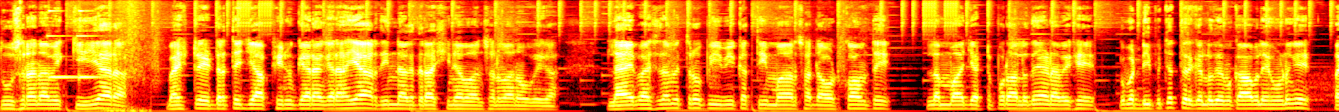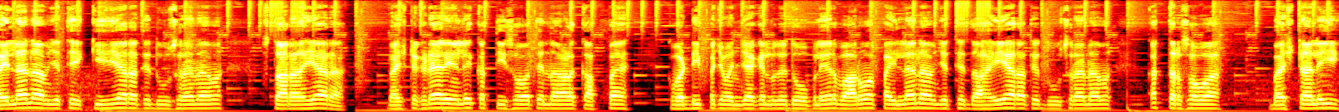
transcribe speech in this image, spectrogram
ਦੂਸਰਾ ਨਾਮ 21000 ਆ। ਬੈਸਟ ਟ੍ਰੇਡਰ ਤੇ ਜਾਫੀ ਨੂੰ 11 11000 ਦੀ ਨਗਦ ਰਾਸ਼ੀ ਨਾਲ ਮਾਨ ਸਨਮਾਨ ਹੋਵੇਗਾ। ਲਾਈਵ ਇਸ ਦਾ ਮਿੱਤਰੋ pv31mansa.com ਤੇ। ਲੰਮਾ ਜੱਟਪੁਰਾ, ਲੁਧਿਆਣਾ ਵਿਖੇ ਕਬੱਡੀ 75 ਕਿਲੋ ਦੇ ਮੁਕਾਬਲੇ ਹੋਣਗੇ। ਪਹਿਲਾ ਨਾਮ ਜਿੱਥੇ 21000 ਆ ਤੇ ਦੂਸਰਾ ਨਾਮ 17000 ਆ। ਬੈਸਟ ਖਿਡਾਰੀਆਂ ਲਈ 3100 ਅਤੇ ਨਾਲ ਕੱਪ ਹੈ। ਕਬੱਡੀ 55 ਕਿਲੋ ਦੇ ਦੋ ਪਲੇਅਰ ਬਾਹਰੋਂ ਆ। ਪਹਿਲਾ ਨਾਮ ਜਿੱਥੇ 10000 ਆ ਤੇ ਦੂਸਰਾ ਨਾਮ 7100 ਆ। ਬੈਸਟਾਂ ਲਈ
